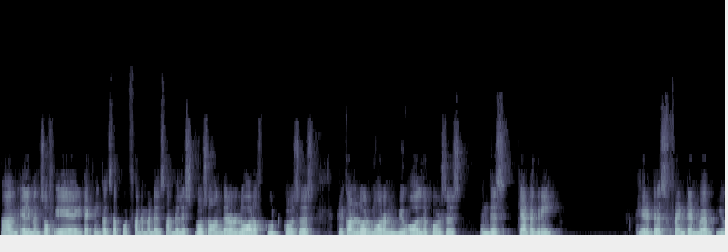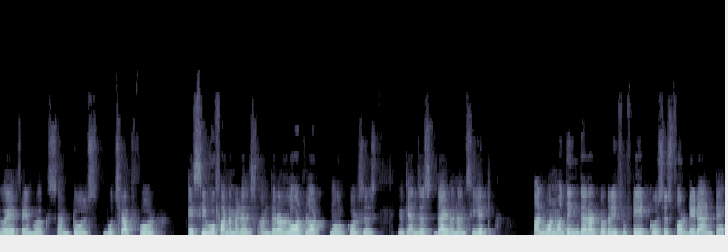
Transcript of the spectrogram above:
and elements of AI, technical support fundamentals, and the list goes on. There are a lot of good courses. Click on load more and view all the courses in this category. Here it is front end web, UI frameworks and tools, Bootstrap 4, SEO fundamentals, and there are a lot, lot more courses. You can just dive in and see it and one more thing, there are totally 58 courses for data and tech.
